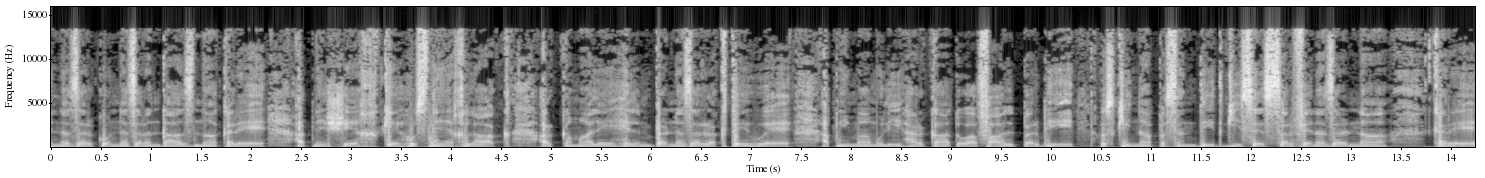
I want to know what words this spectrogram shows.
نظر کو نظر انداز نہ کرے، اپنے شیخ کے حسن اخلاق اور کمال حلم پر نظر رکھتے ہوئے اپنی معمولی حرکات و افعال پر بھی اس کی ناپسندیدگی سے صرف نظر نہ کرے۔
